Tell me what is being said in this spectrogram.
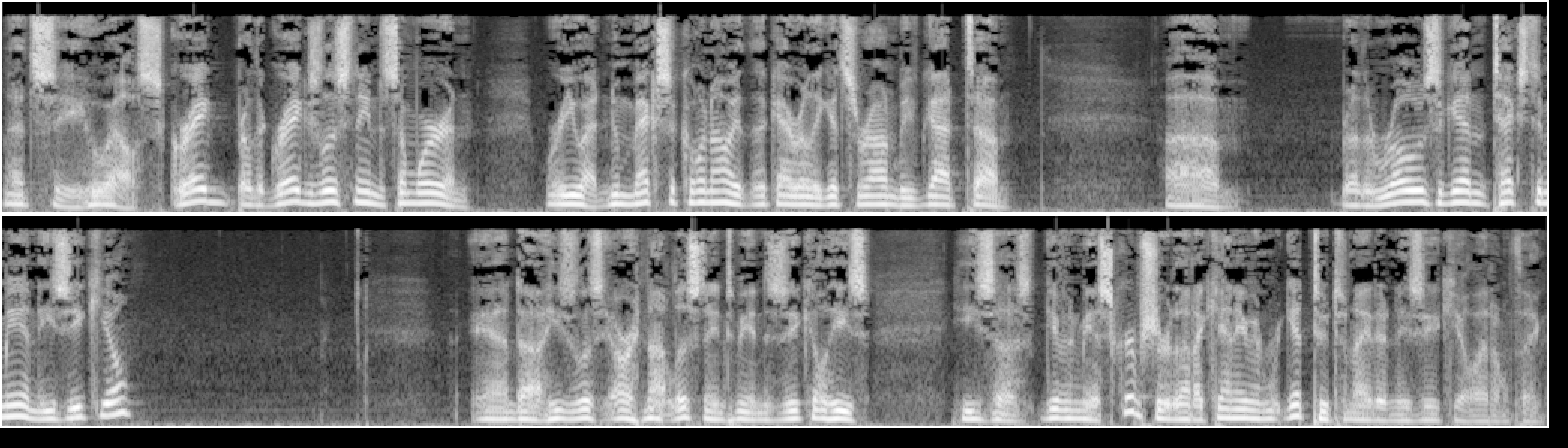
Let's see, who else? Greg, Brother Greg's listening to somewhere in, where are you at? New Mexico now? That guy really gets around. We've got um, um, Brother Rose again texting me and Ezekiel. And uh, he's listening, or not listening to me in Ezekiel. He's he's uh, given me a scripture that I can't even get to tonight in Ezekiel. I don't think.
